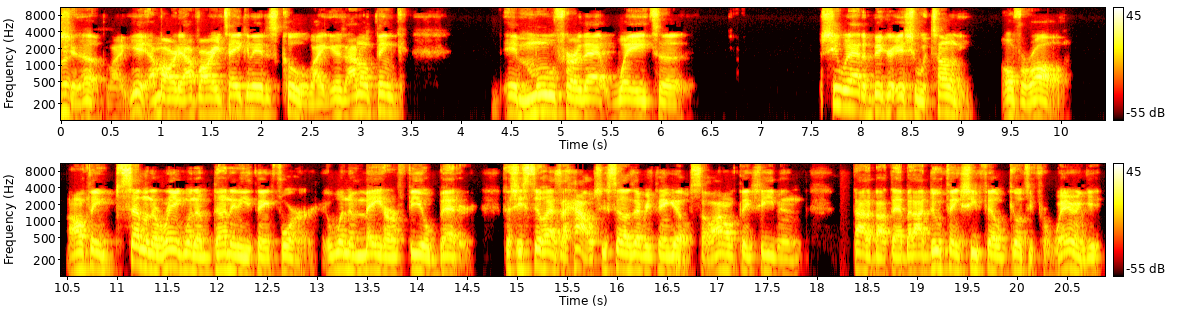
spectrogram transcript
this shit up. Like yeah, I'm already. I've already taken it. It's cool. Like it's- I don't think it moved her that way to. She would have had a bigger issue with Tony overall. I don't think selling the ring wouldn't have done anything for her. It wouldn't have made her feel better because she still has a house. She sells everything else. So I don't think she even thought about that. But I do think she felt guilty for wearing it.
